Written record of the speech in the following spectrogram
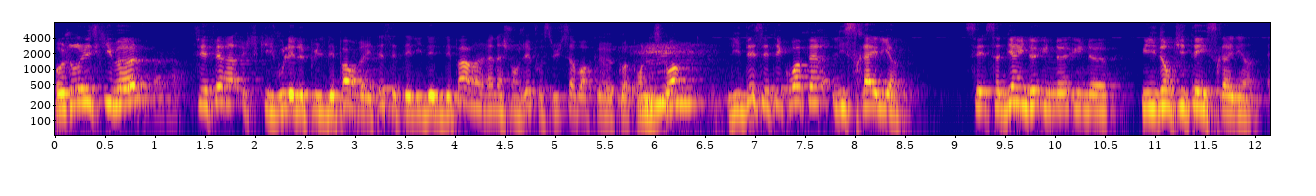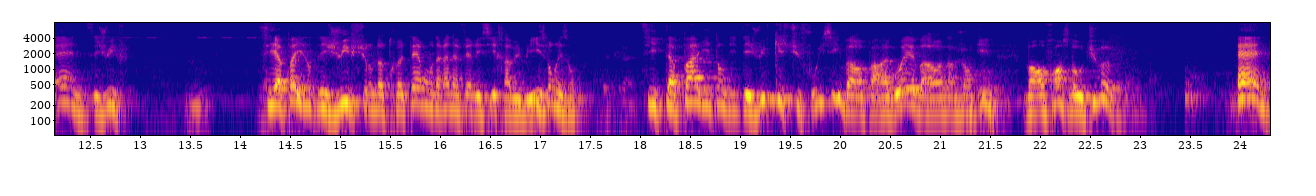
aujourd'hui, ce qu'ils veulent, C'est faire ce qu'ils voulaient depuis le départ. En vérité, c'était l'idée de départ, hein, rien n'a changé. Il faut juste savoir que, quoi prendre l'histoire. L'idée, c'était quoi? Faire l'israélien. C'est, ça devient une, une, une, une identité israélienne. Haine, c'est juif. S'il n'y a pas d'identité juive sur notre terre, on n'a rien à faire ici, Habibi. Ils ont raison. Si tu n'as pas d'identité juive, qu'est-ce que tu fous ici? Va au Paraguay, va en Argentine, va en France, va où tu veux. Haine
